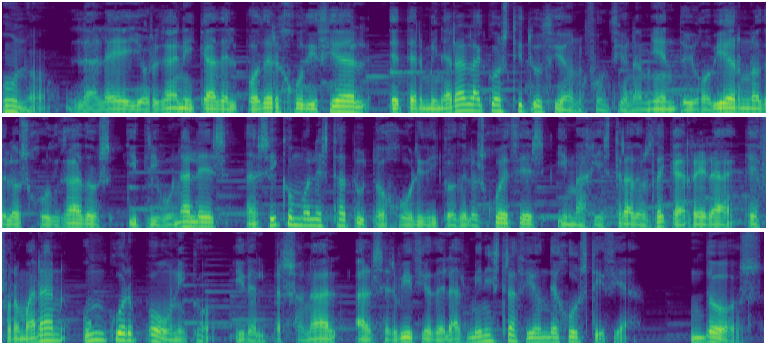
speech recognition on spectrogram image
1. La ley orgánica del Poder Judicial determinará la constitución, funcionamiento y gobierno de los juzgados y tribunales, así como el estatuto jurídico de los jueces y magistrados de carrera que formarán un cuerpo único y del personal al servicio de la Administración de Justicia. 2.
